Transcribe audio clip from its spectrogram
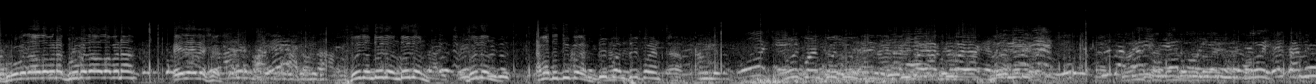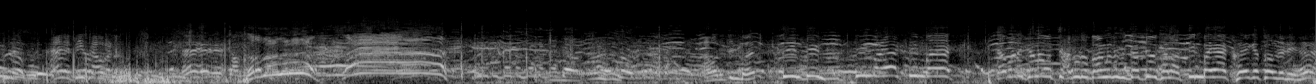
গ্রুপে দেওয়া যাবে না গ্রুপে দেওয়া যাবে না এই যে দেশে দুইজন দুইজন দুইজন দুইজন আমাদের দুই পয়েন্ট দুই পয়েন্ট দুই পয়েন্ট দুই পয়েন্ট দুই দুই দুই বাই এক দুই বাই এক ধরো ধরো ধরো তিন ভাই তিন তিন তিন ভাই এক তিন ভাই এক কাবাডি খেলা হচ্ছে হাডুডু জাতীয় খেলা তিন ভাই এক হয়ে গেছে অলরেডি হ্যাঁ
